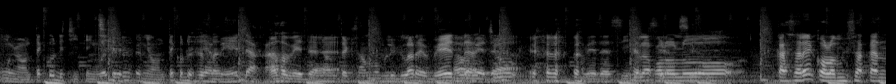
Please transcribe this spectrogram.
nyontek kok udah cheating itu. Nyontek kok udah ya beda kan. Oh beda. Nyontek sama beli gelar ya beda. Oh, beda. cu. beda sih. Kalau lu kasarnya kalau misalkan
